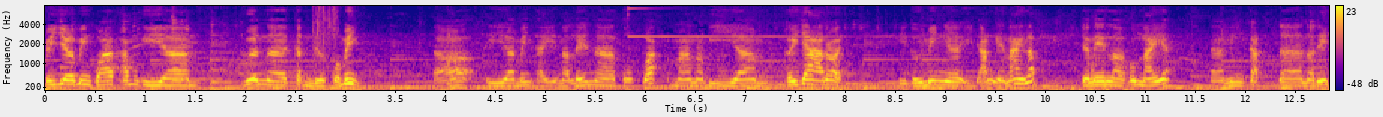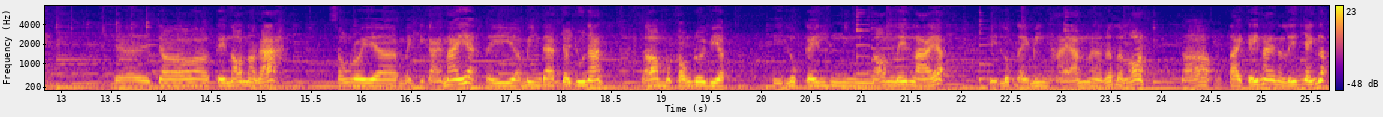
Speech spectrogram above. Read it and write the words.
Bây giờ mình qua thăm cái uh, vườn à, uh, cần nước của mình đó, thì à, mình thấy nó lên à, tốt quá mà nó bị à, hơi già rồi, thì tụi mình ít ăn cái này lắm. Cho nên là hôm nay á mình cắt nó đi cho cây non nó ra. Xong rồi mấy cái cái này á, thì mình đem cho chú ăn. Đó, một trong đôi việc. Thì lúc cây non lên lại á, thì lúc đấy mình hái ăn rất là ngon. Đó, tại cây này là lên nhanh lắm,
